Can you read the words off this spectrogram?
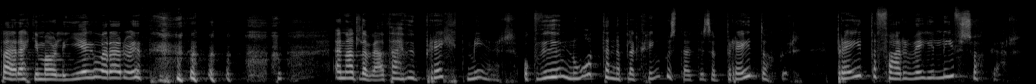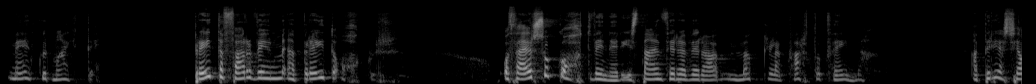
Það er ekki máli, ég var erfið. En allavega það hefur breytt mér. Og við nota nefnilega kringustættis að breyta okkur. Breyta farvegi lífs okkar með einhver mæti breyta farvegin með að breyta okkur. Og það er svo gott vinnir í staðin fyrir að vera mögla kvart og kveina að byrja að sjá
